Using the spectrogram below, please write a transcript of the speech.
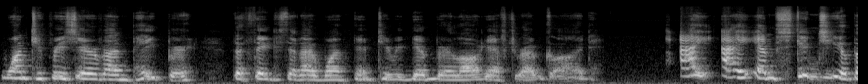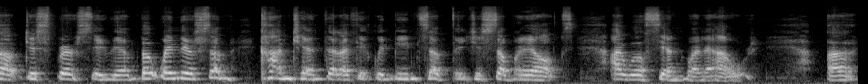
want to preserve on paper the things that I want them to remember long after I'm gone. I, I am stingy about dispersing them, but when there's some content that I think would mean something to someone else, I will send one out. Uh,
